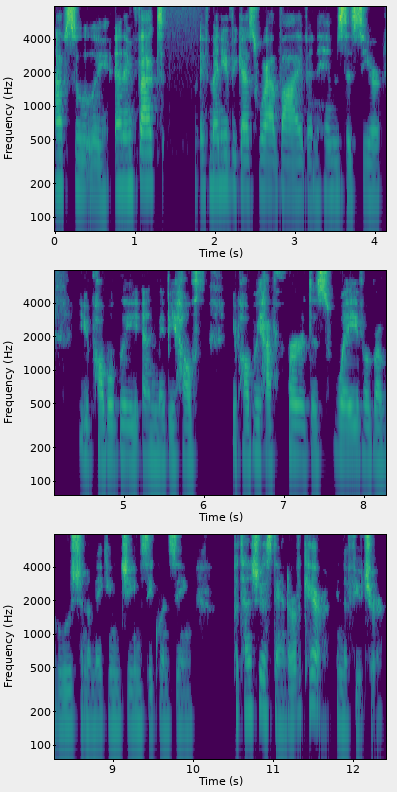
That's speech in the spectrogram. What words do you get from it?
Absolutely. And in fact if many of you guys were at Vive and HIMSS this year, you probably, and maybe health, you probably have heard this wave of revolution of making gene sequencing potentially a standard of care in the future.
